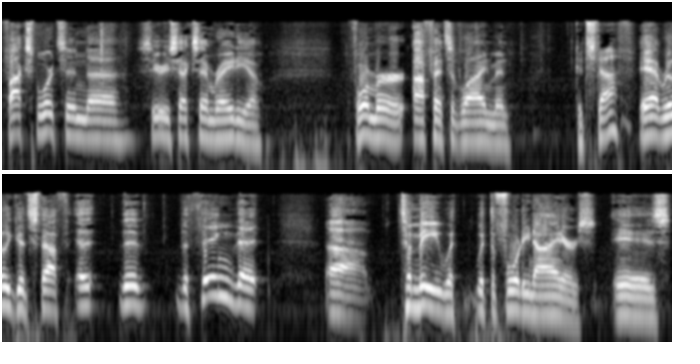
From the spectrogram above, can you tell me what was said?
Fox Sports and uh, Sirius XM Radio, former offensive lineman. Good stuff. Yeah, really good stuff. Uh, the the thing that uh, to me with with the 49ers is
